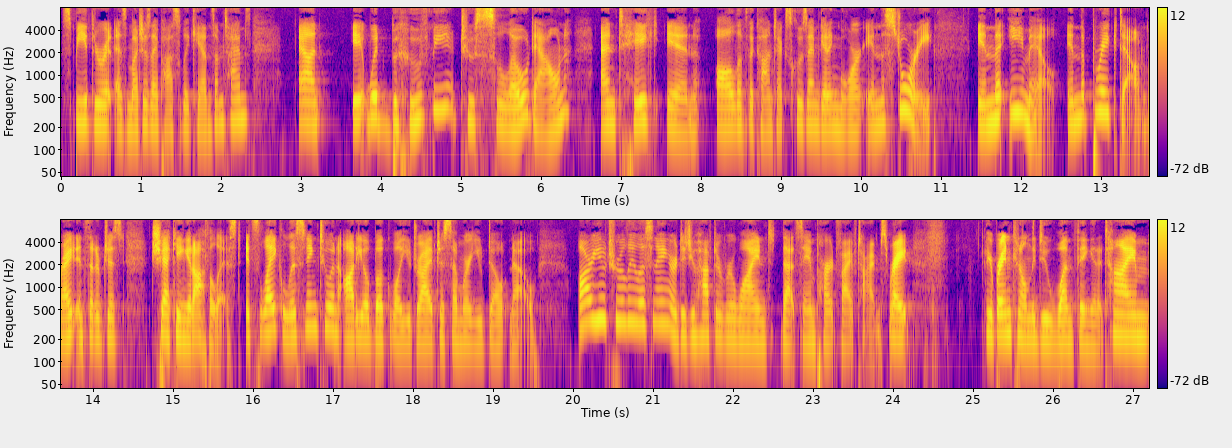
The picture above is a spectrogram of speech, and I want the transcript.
speed through it as much as I possibly can sometimes. And it would behoove me to slow down and take in all of the context clues I'm getting more in the story. in the email, in the breakdown, right? Instead of just checking it off a list. It's like listening to an audiobook while you drive to somewhere you don't know. Are you truly listening or did you have to rewind that same part 5 times, right? Your brain can only do one thing at a time.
